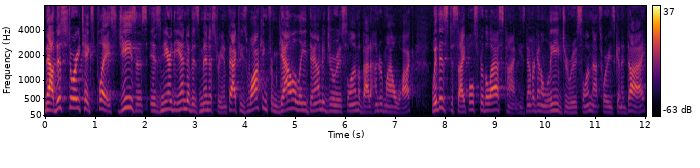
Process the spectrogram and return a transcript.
Now, this story takes place. Jesus is near the end of his ministry. In fact, he's walking from Galilee down to Jerusalem, about a 100 mile walk, with his disciples for the last time. He's never going to leave Jerusalem, that's where he's going to die.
